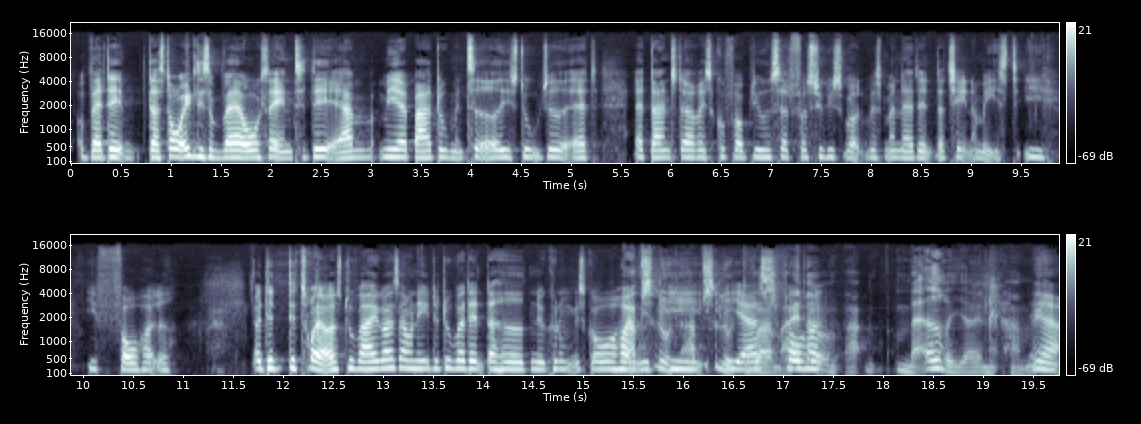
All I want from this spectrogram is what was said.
Og hvad det, der står ikke ligesom, hvad årsagen til det, er mere bare dokumenteret i studiet, at, at der er en større risiko for at blive udsat for psykisk vold, hvis man er den, der tjener mest i, i forholdet. Og det, det tror jeg også, du var ikke også, Agnete? Du var den, der havde den økonomiske overhold absolut, i, absolut. i jeres det var mig, forhold. der var meget rigere end ham. Ikke? Ja.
